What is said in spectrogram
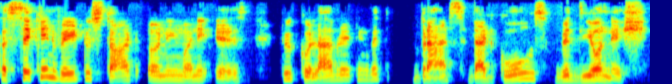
The second way to start earning money is to collaborating with brands that goes with your niche.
